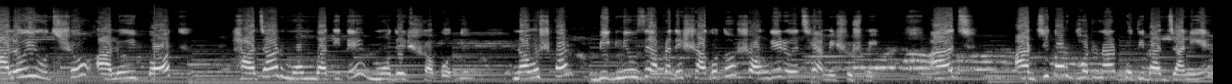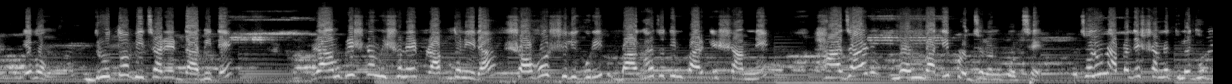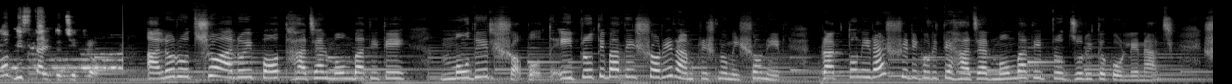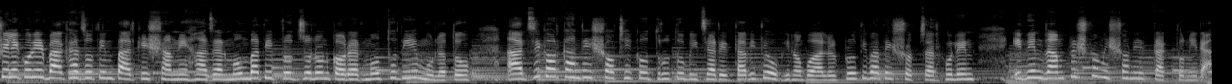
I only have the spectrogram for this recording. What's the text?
আলোই উৎস, আলোই পথ, হাজার মোমবাতিতে মোদের শপথ। নমস্কার, বিগ নিউজে আপনাদের স্বাগত। সঙ্গে রয়েছে আমি সুস্মি আজ আর্যিকর ঘটনার প্রতিবাদ জানিয়ে এবং দ্রুত বিচারের দাবিতে রামকৃষ্ণ মিশনের প্রাক্তনীরা শহর শিলিগুড়ির বাঘাযতীন পার্কের সামনে হাজার মোমবাতি প্রজ্বলন করছে। চলুন আপনাদের সামনে তুলে ধরবো বিস্তারিত চিত্র। আলোর উৎস আলোয় পথ হাজার মোমবাতিতে মোদের শপথ। এই প্রতিবাদের স্বরে রামকৃষ্ণ মিশনের প্রাক্তনীরা শিলিগুড়িতে হাজার মোমবাতি প্রজ্বলিত করলেন আজ। শিলিগুড়ির বাঘা যতীন পার্কের সামনে হাজার মোমবাতি প্রজ্বলন করার মধ্য দিয়ে মূলত আর্যিকর কাণ্ডের সঠিক ও দ্রুত বিচারের দাবিতে অভিনব আলোর প্রতিবাদে সোচ্চার হলেন এদিন রামকৃষ্ণ মিশনের প্রাক্তনীরা।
